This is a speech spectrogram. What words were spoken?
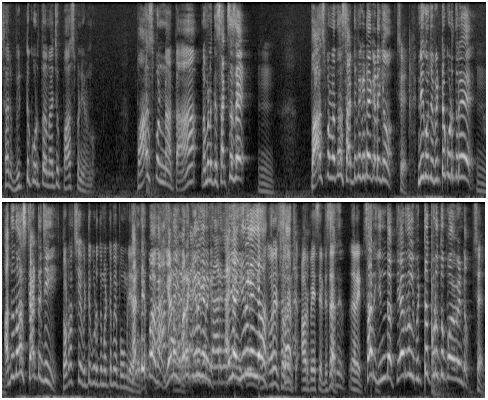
சார் விட்டு கொடுத்தனாச்சும் பாஸ் பண்ணிடணும். பாஸ் பண்ணா தான் நம்மளுக்கு சக்சஸே ம். பாஸ் பண்ணா தான் சர்டிபிகேட்டே கிடைக்கும். சரி. நீ கொஞ்சம் விட்டு கொடுத்துரு. அதுதான் ஸ்ட்ராட்டஜி தொடர்ச்சியை விட்டு கொடுத்து மட்டுமே போக முடியாது. கண்டிப்பாக. ஏன்னா வரக்கு இருங்க இருங்க. ஐயா இருங்க ஐயா. அவர் பேசிட்டு சார். ரைட் சார் இந்த தேர்தல் விட்டு கொடுத்து போக வேண்டும். சரி.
